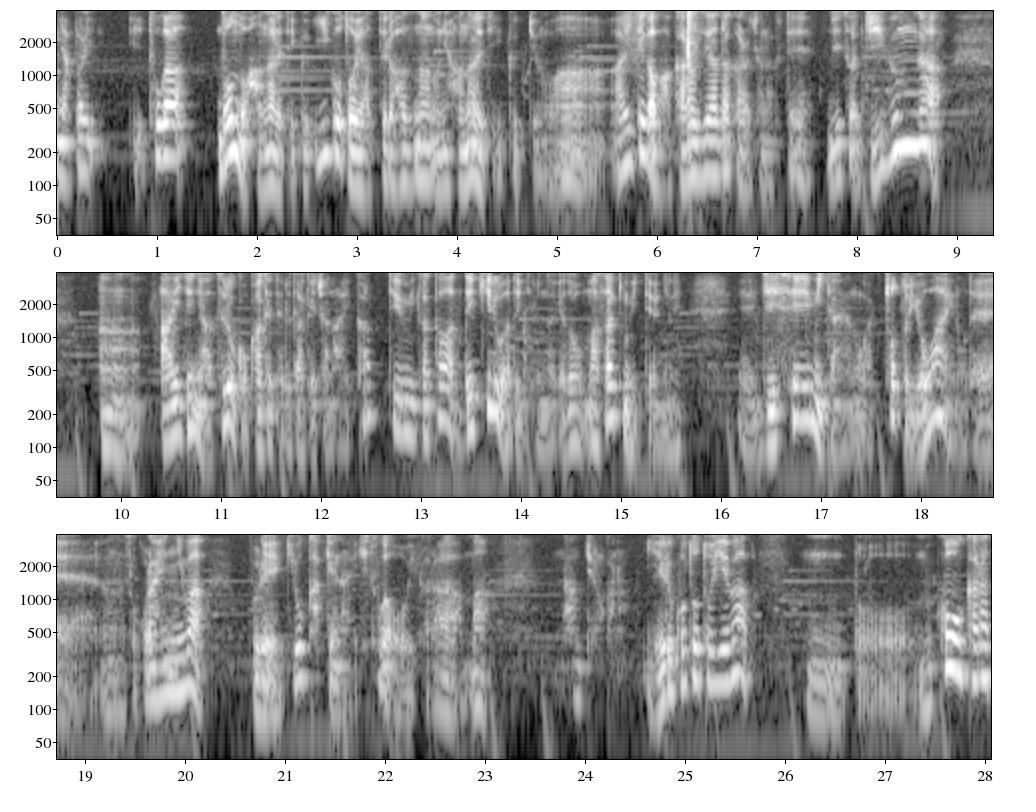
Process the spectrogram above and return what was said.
やっぱり人がどんどん離れていく。いいことをやってるはずなのに離れていくっていうのは相手が分からずやだからじゃなくて実は自分が、うん、相手に圧力をかけてるだけじゃないかっていう見方はできるはできるんだけど、まあ、さっきも言ったようにね自制みたいなのがちょっと弱いので、うん、そこら辺にはブレーキをかけない人が多いからまあ何て言うのかな。言えることといえばうんと向こうから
